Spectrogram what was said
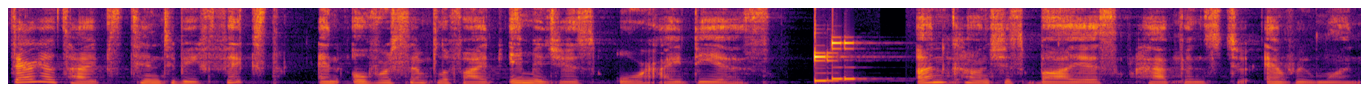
Stereotypes tend to be fixed and oversimplified images or ideas. Unconscious bias happens to everyone.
